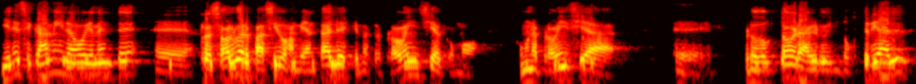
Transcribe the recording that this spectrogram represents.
y en ese camino, obviamente, eh, resolver pasivos ambientales que nuestra provincia, como, una provincia eh, productora agroindustrial,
